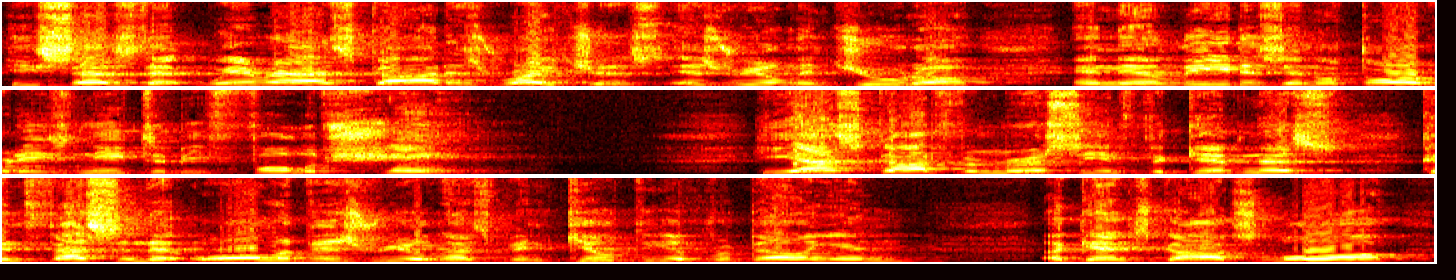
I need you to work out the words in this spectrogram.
He says that whereas God is righteous, Israel and Judah and their leaders and authorities need to be full of shame. He asks God for mercy and forgiveness, confessing that all of Israel has been guilty of rebellion against God's law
